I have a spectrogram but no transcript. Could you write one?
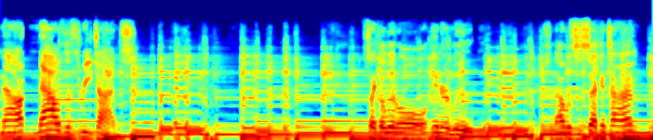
Now, now the three times. It's like a little interlude. So that was the second time.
